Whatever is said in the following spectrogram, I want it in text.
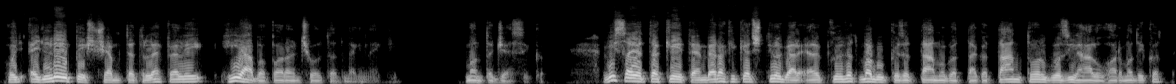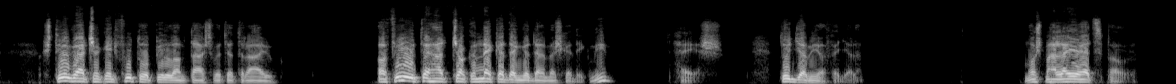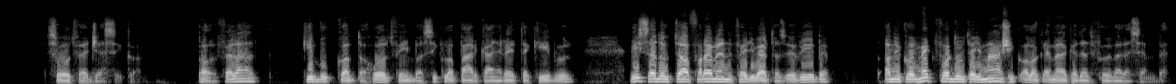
hogy egy lépést sem tett lefelé, hiába parancsoltad meg neki, mondta Jessica. Visszajött a két ember, akiket Stilgár elküldött, maguk között támogatták a tántorgó ziháló harmadikat. Stilgár csak egy futó pillantást vetett rájuk. A fiú tehát csak neked engedelmeskedik, mi? Helyes. Tudja, mi a fegyelem. Most már lejöhetsz, Paul, szólt fel Jessica. Paul felállt, kibukkant a holdfénybe a sziklapárkány rejtekéből, visszadugta a Fremen fegyvert az övébe, amikor megfordult egy másik alak emelkedett föl vele szembe.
